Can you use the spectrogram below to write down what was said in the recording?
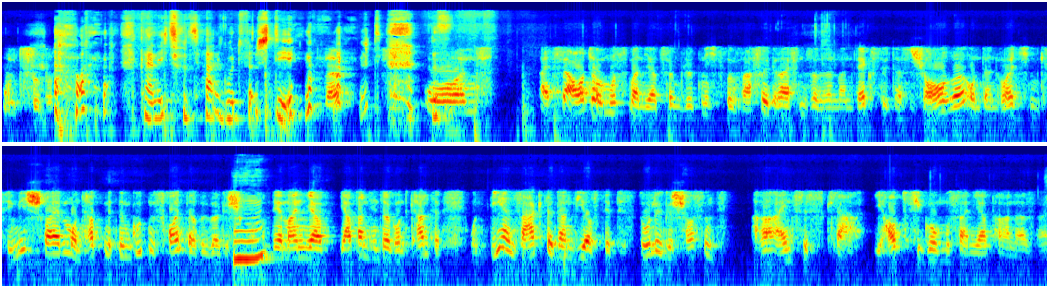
umzubringen. Kann ich total gut verstehen. Ne? Und als Autor muss man ja zum Glück nicht zur Waffe greifen, sondern man wechselt das Genre und dann wollte ich einen Krimi schreiben und habe mit einem guten Freund darüber gesprochen, mhm. der meinen Japan-Hintergrund kannte. Und der sagte dann wie aus der Pistole geschossen, aber eins ist klar, die Hauptfigur muss ein Japaner sein.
